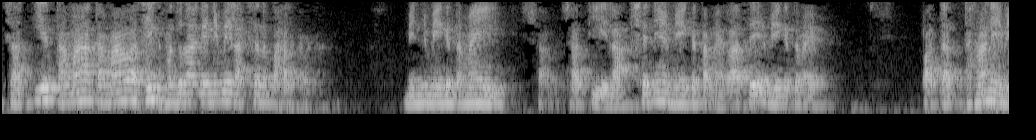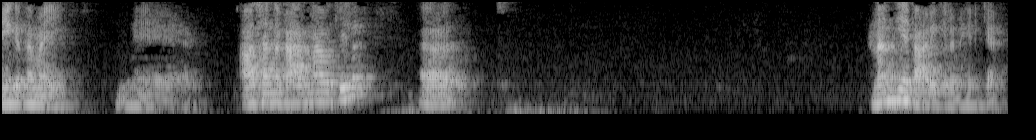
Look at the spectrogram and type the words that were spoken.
සත්‍ය තමා තමා වශයෙන් හඳුනා ගැනීමේ ලක්ෂණ පහල කරගන්න. මෙන්න මේක තමයි සතියේ ලක්ෂණය මේක තමයි රසය මේක තමයි පතත්හානය මේක තමයි මේ ආසන්න කාරණාව කියලා අනන්‍යතාවය කියලා මේකට කියන්නේ.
